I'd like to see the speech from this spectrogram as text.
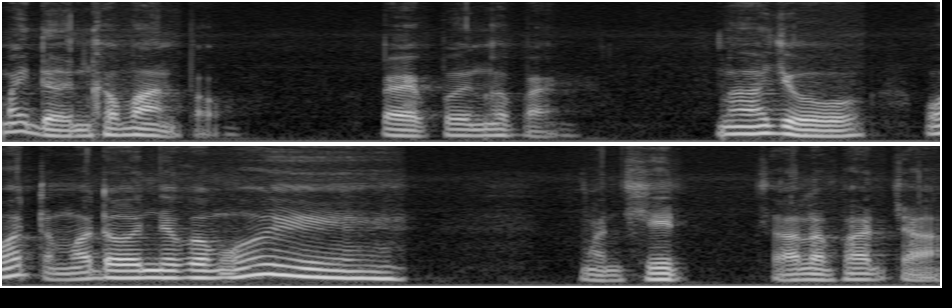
ไม่เดินเข้าบ้านเปล่าแบกปืนเข้าไป มาอยู่วัดมาเดินอยู่ก็โอ้ย มันคิดสารพัดจาก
